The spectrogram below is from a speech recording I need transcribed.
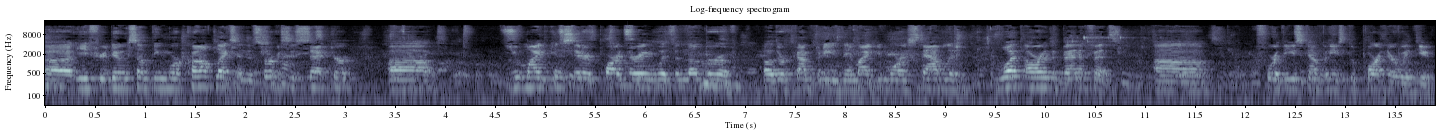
uh, if you're doing something more complex in the services sector, uh, you might consider partnering with a number of other companies. They might be more established. What are the benefits uh, for these companies to partner with you?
